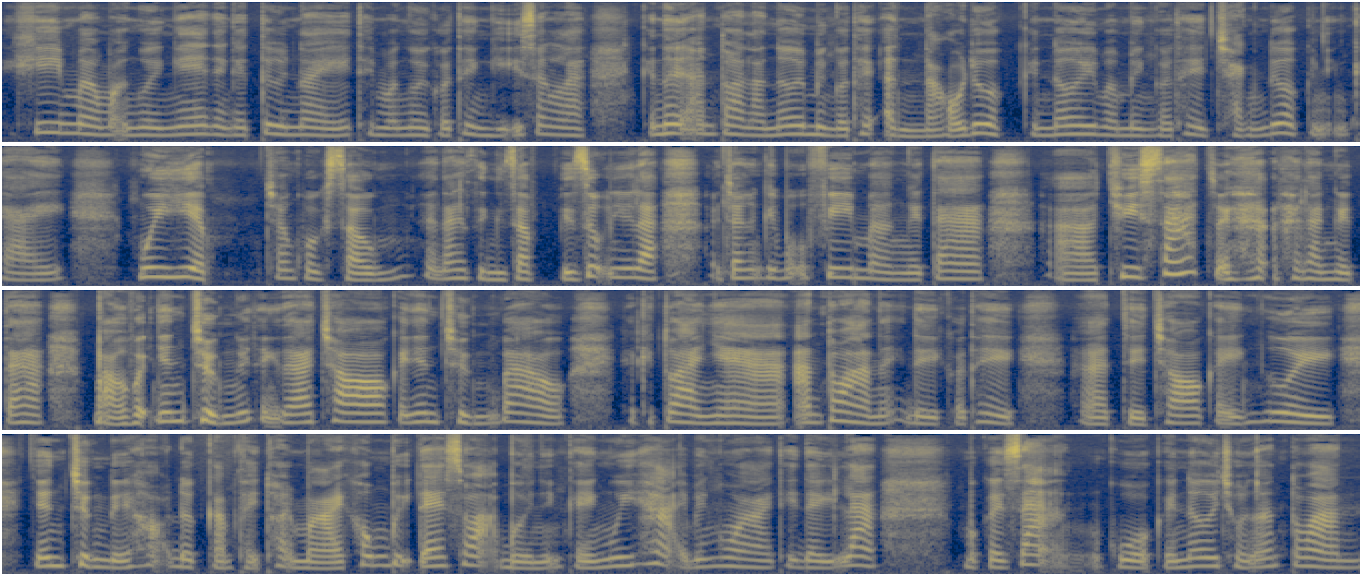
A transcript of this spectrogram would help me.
Khi mà mọi người nghe đến cái từ này thì mọi người có thể nghĩ rằng là cái nơi an toàn là nơi mình có thể ẩn náu được, cái nơi mà mình có thể tránh được những cái nguy hiểm trong cuộc sống đang rình rập. Ví dụ như là ở trong những cái bộ phim mà người ta à, truy sát chẳng hạn hay là người ta bảo vệ nhân chứng ấy thành ra cho cái nhân chứng vào cái, cái tòa nhà an toàn ấy để có thể à, để cho cái người nhân chứng đấy họ được cảm thấy thoải mái không bị đe dọa bởi những cái nguy hại bên ngoài thì đấy là một cái dạng của cái nơi trốn an toàn.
